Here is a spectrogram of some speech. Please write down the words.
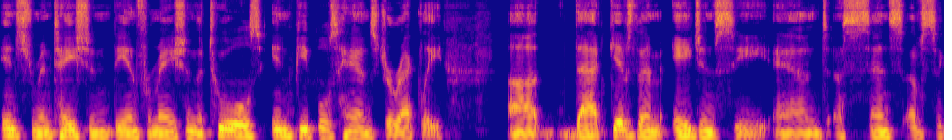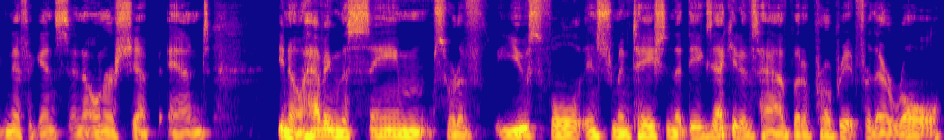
instrumentation, the information, the tools in people's hands directly. Uh, that gives them agency and a sense of significance and ownership and you know, having the same sort of useful instrumentation that the executives have, but appropriate for their role.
